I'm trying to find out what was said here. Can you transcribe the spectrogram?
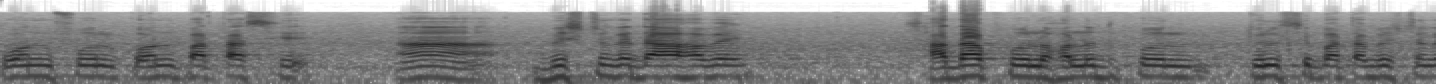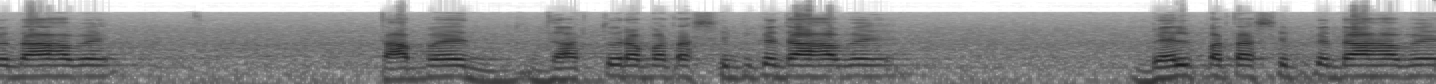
কোন ফুল, কোন পাতা সে- বিষ্ণুকে দেওয়া হবে। সাদা ফুল, হলুদ ফুল, তুলসী পাতা বিষ্ণুকে দেওয়া হবে। তারপরে ধাতুরা পাতা শিবকে দেওয়া হবে, বেল পাতা শিবকে দেওয়া হবে,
